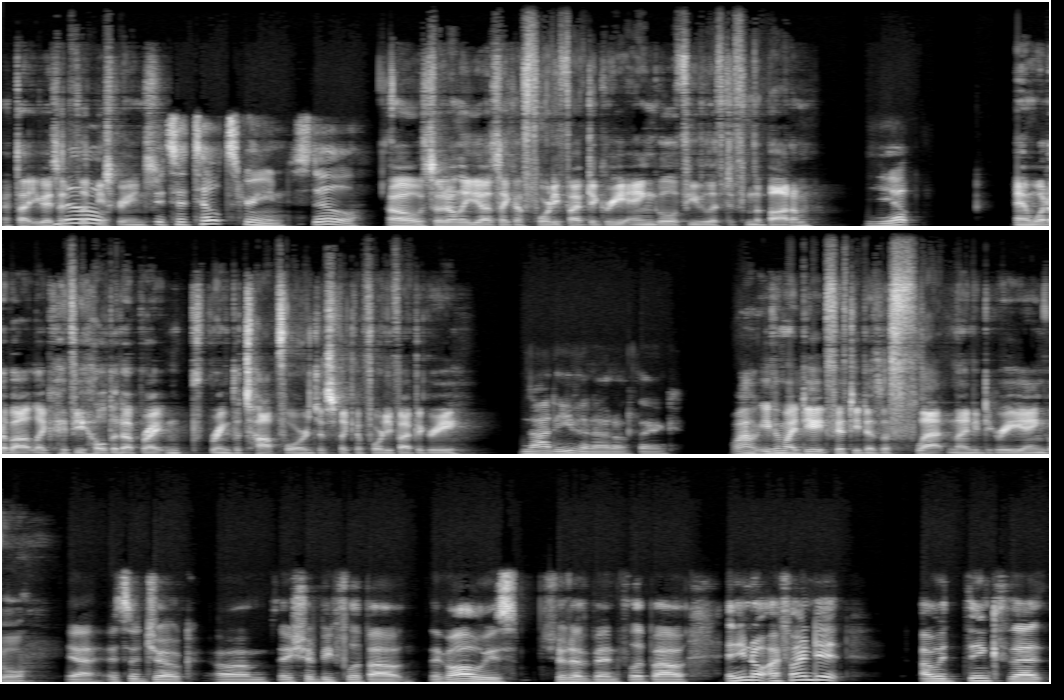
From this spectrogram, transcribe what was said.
I thought you guys had No, flippy screens. It's a tilt screen still. Oh, so it only does like a 45 degree angle if you lift it from the bottom. Yep, And what about like if you hold it upright and bring the top forward, just like a 45 degree? Not even. I don't think. Wow, even my D850 does a flat 90 degree angle. Yeah, it's a joke. Um, they should be flip out. They've always should have been flip out. And you know, I find it. I would think that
